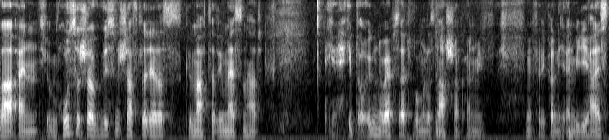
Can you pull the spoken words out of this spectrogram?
war ein, glaube, ein russischer Wissenschaftler, der das gemacht hat, gemessen hat. Es gibt auch irgendeine Webseite, wo man das nachschauen kann. Ich, mir fällt gerade nicht ein, wie die heißt.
